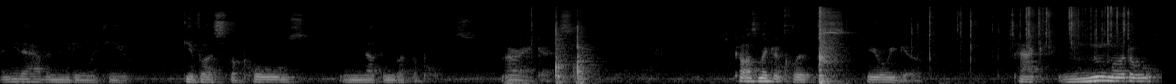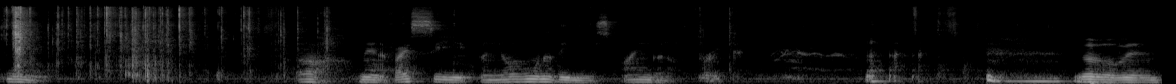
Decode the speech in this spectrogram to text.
I need to have a meeting with you. Give us the polls and nothing but the polls. Alright, guys. Cosmic Eclipse, here we go. Pack numero uno. Oh, man, if I see another one of these, I am gonna freak. oh, man.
